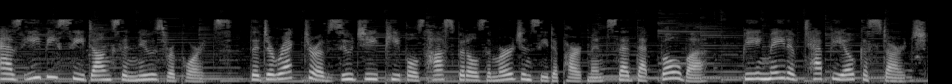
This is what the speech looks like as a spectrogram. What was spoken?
As EBC Dongsen News reports, the director of Zhuji People's Hospital's emergency department said that boba, being made of tapioca starch,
